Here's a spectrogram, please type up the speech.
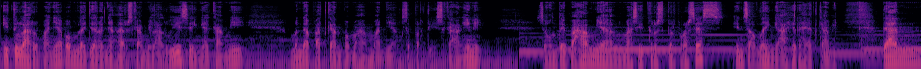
itulah rupanya pembelajaran yang harus kami lalui sehingga kami mendapatkan pemahaman yang seperti sekarang ini. Seuntai paham yang masih terus berproses, insya Allah hingga akhir hayat kami. Dan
